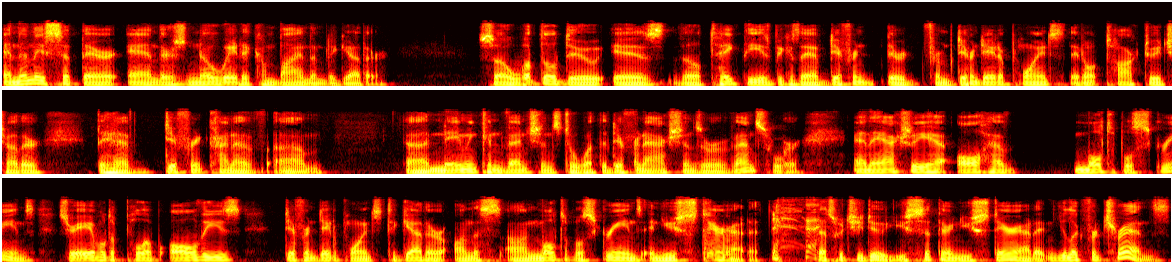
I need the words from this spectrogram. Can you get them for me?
And then they sit there and there's no way to combine them together. So what they'll do is they'll take these because they have different they're from different data points, they don't talk to each other, they have different kind of um, uh, naming conventions to what the different actions or events were, and they actually ha- all have multiple screens. So you're able to pull up all these different data points together on this on multiple screens, and you stare at it. That's what you do. You sit there and you stare at it, and you look for trends.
